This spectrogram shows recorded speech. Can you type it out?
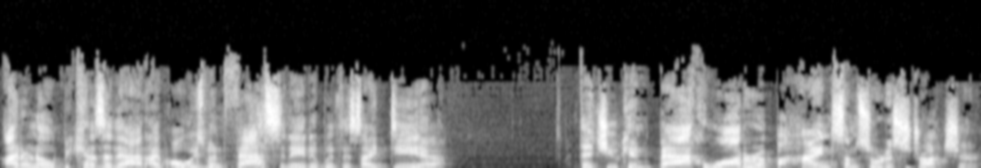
I don't know. Because of that, I've always been fascinated with this idea that you can back water up behind some sort of structure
